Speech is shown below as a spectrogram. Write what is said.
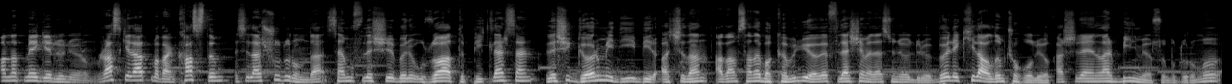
Anlatmaya geri dönüyorum. Rastgele atmadan kastım. Mesela şu durumda sen bu flash'ı böyle uzağa atıp piklersen flash'ı görmediği bir açıdan adam sana bakabiliyor ve flash yemeden seni öldürüyor. Böyle kill aldığım çok oluyor. Karşılayanlar bilmiyorsa bu durumu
